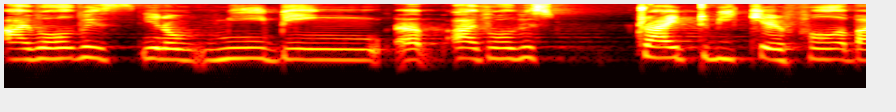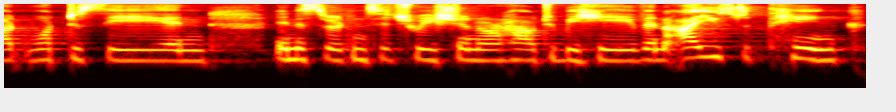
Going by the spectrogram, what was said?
i've always you know me being uh, i've always tried to be careful about what to say and in a certain situation or how to behave. And i used to think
